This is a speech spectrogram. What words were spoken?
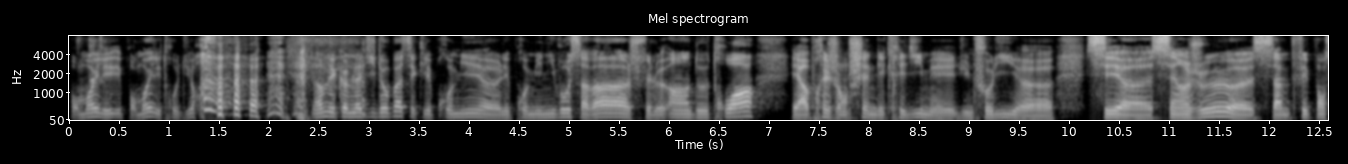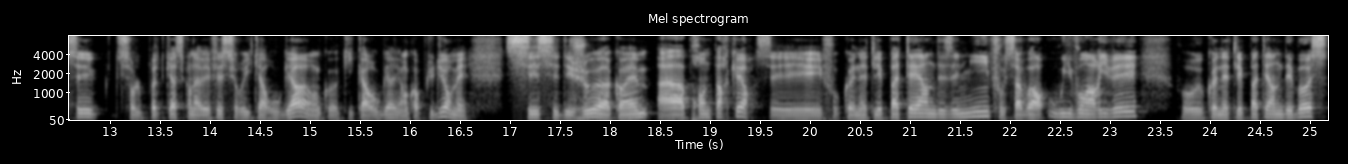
pour moi, il est, pour moi, il est trop dur. non, mais comme l'a dit Dopa, c'est que les premiers, euh, les premiers niveaux, ça va. Je fais le 1, 2, 3. Et après, j'enchaîne les crédits, mais d'une folie. euh, c'est, euh, c'est un jeu, euh, ça me fait penser sur le podcast qu'on avait fait sur Ikaruga, donc euh, Ikaruga est encore plus dur, mais c'est, c'est des jeux à quand même à apprendre par cœur. C'est, il faut connaître les patterns des ennemis, il faut savoir où ils vont arriver, faut connaître les patterns des boss.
